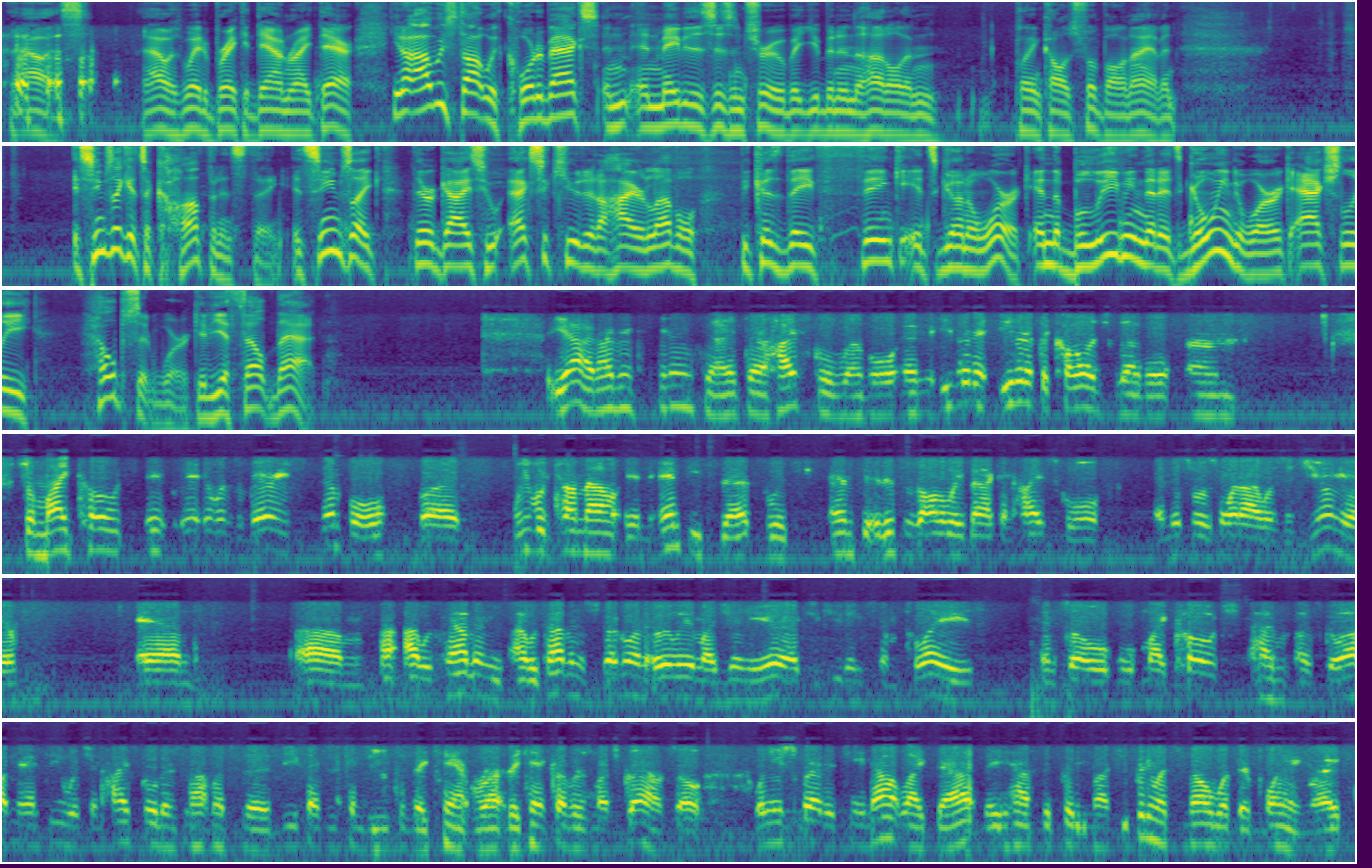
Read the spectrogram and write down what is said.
That was that was way to break it down right there. You know, I always thought with quarterbacks, and, and maybe this isn't true, but you've been in the huddle and playing college football, and I haven't it seems like it's a confidence thing. It seems like there are guys who execute at a higher level because they think it's going to work. And the believing that it's going to work actually helps it work. Have you felt that? Yeah, and I've experienced that at the high school level and even at, even at the college level. Um, so my coach, it, it was very simple, but we would come out in empty sets, which empty, this is all the way back in high school and this was when I was a junior, and um, I, I was having I was having struggling early in my junior year executing some plays, and so my coach had us go out and empty, which in high school there's not much the defenses can do because they can't run, they can't cover as much ground. So when you spread a team out like that, they have to pretty much you pretty much know what they're playing, right?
